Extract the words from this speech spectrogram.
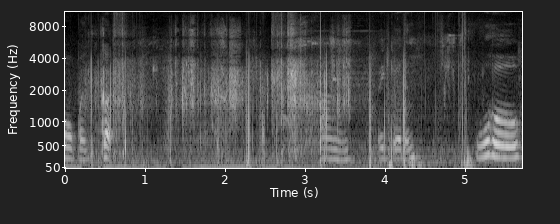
Oh my god. Um, I get him. Whoa.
